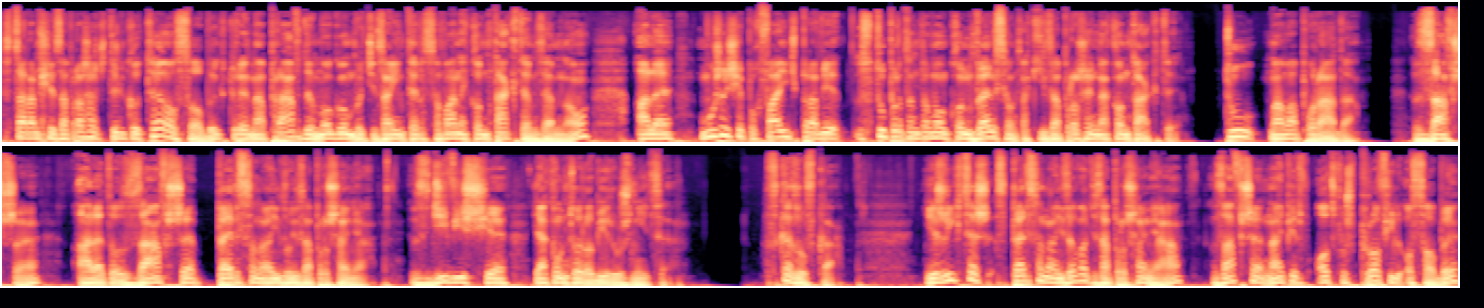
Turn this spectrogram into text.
Staram się zapraszać tylko te osoby, które naprawdę mogą być zainteresowane kontaktem ze mną, ale muszę się pochwalić prawie stuprocentową konwersją takich zaproszeń na kontakty. Tu mała porada. Zawsze, ale to zawsze personalizuj zaproszenia. Zdziwisz się, jaką to robi różnicę. Wskazówka. Jeżeli chcesz spersonalizować zaproszenia, zawsze najpierw otwórz profil osoby,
